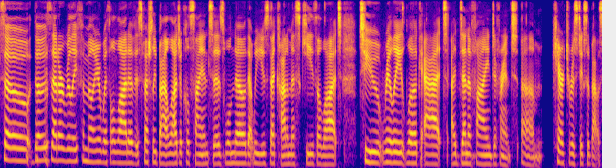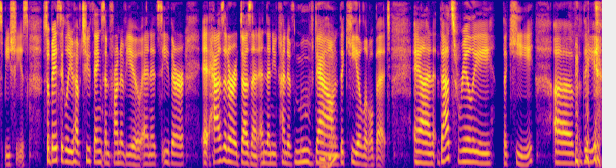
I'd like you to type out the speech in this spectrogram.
So, those that are really familiar with a lot of, especially biological sciences, will know that we use dichotomous keys a lot to really look at identifying different um, characteristics about species. So basically, you have two things in front of you, and it's either it has it or it doesn't, and then you kind of move down mm-hmm. the key a little bit. And that's really the key of the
